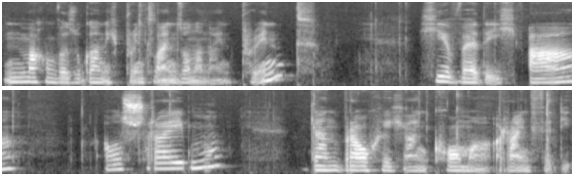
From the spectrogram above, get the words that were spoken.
machen wir sogar nicht print line, sondern ein print. Hier werde ich a ausschreiben, dann brauche ich ein Komma rein für die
